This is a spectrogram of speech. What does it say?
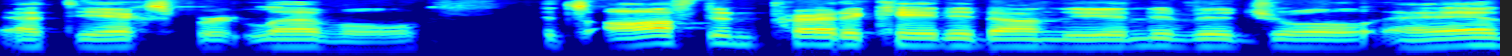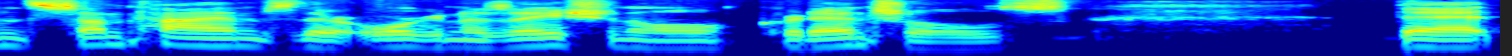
at the expert level, it's often predicated on the individual and sometimes their organizational credentials that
